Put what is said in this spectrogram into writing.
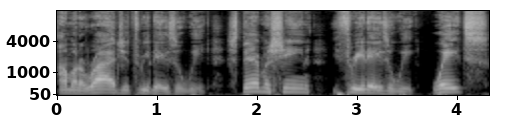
I'm going to ride you three days a week. Stair machine, three days a week. Weights,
